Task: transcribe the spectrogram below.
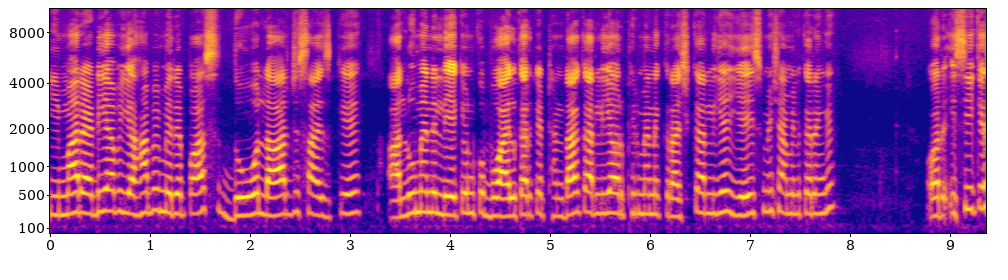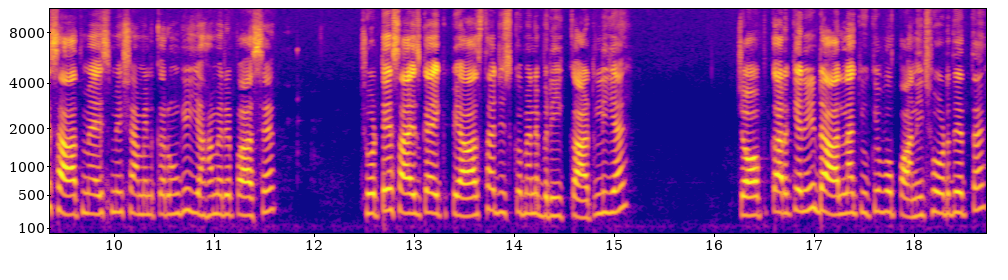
कीमा रेडी अब यहाँ पे मेरे पास दो लार्ज साइज़ के आलू मैंने लेके उनको बॉयल करके ठंडा कर लिया और फिर मैंने क्रश कर लिया, ये इसमें शामिल करेंगे। और इसी के साथ मैं इसमें शामिल करूँगी, यहाँ मेरे पास है छोटे साइज़ का एक प्याज था जिसको मैंने बरीक काट लिया है। चॉप करके नहीं डालना क्योंकि वो पानी छोड़ देता है।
